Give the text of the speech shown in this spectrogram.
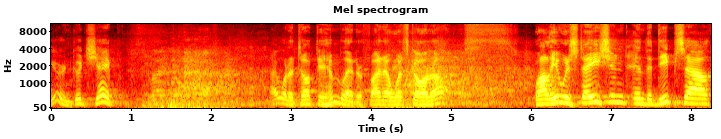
you're in good shape. I want to talk to him later, find out what's going on. While he was stationed in the Deep South,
